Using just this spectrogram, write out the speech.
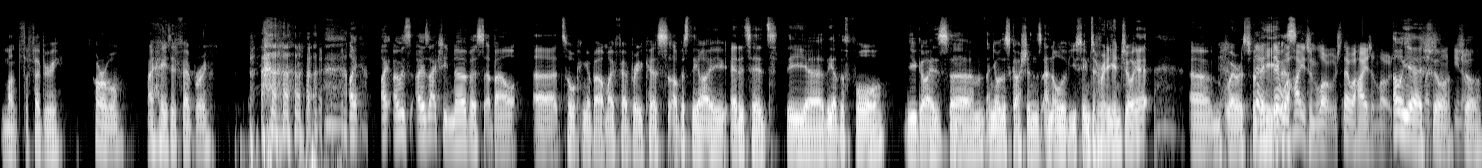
month of February? Horrible. I hated February. I, I I was I was actually nervous about uh, talking about my February because obviously I edited the uh, the other four you guys um, and your discussions, and all of you seem to really enjoy it. Um, whereas for there, me, there it were highs and lows. There were highs and lows. Oh, Let's- yeah, let's sure, not, you know, sure.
